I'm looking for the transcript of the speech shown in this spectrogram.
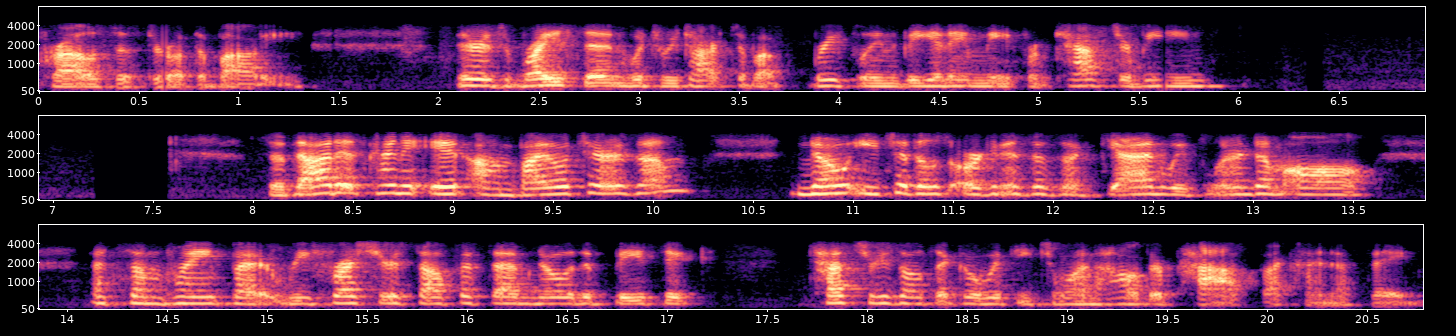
paralysis throughout the body. There's ricin, which we talked about briefly in the beginning, made from castor beans. So that is kind of it on bioterrorism. Know each of those organisms again. We've learned them all at some point, but refresh yourself with them. Know the basic test results that go with each one, how they're passed, that kind of thing.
